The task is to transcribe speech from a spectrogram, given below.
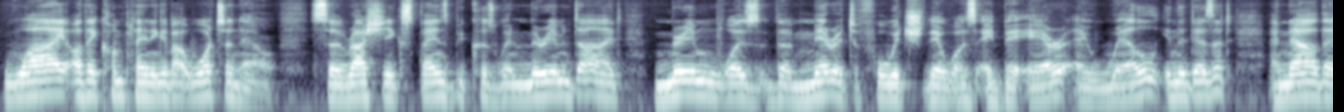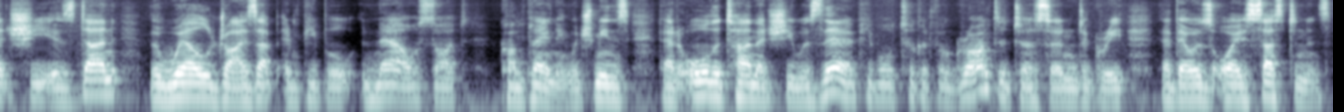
Why are they complaining about water now? So Rashi explains because when Miriam died, Miriam was the merit for which there was a be'er, a well in the desert, and now that she is done, the well dries up and people now start complaining, which means that all the time that she was there, people took it for granted to a certain degree that there was always sustenance,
